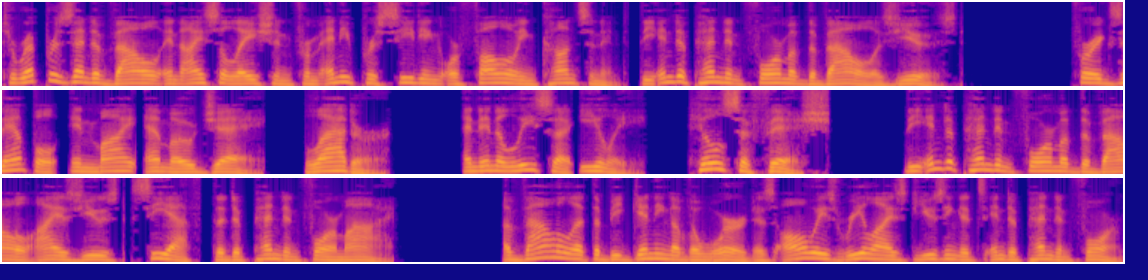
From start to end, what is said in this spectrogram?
To represent a vowel in isolation from any preceding or following consonant, the independent form of the vowel is used. For example, in my moj ladder, and in Elisa Ely, Hilsa fish, the independent form of the vowel i is used cf, the dependent form i. A vowel at the beginning of a word is always realized using its independent form.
